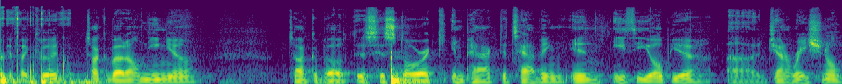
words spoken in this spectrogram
if I could, talk about El Nino, talk about this historic impact it's having in Ethiopia, uh, generational,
